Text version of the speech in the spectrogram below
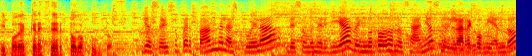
y poder crecer todos juntos. Yo soy súper fan de la escuela de Som Energía, vengo todos los años y la recomiendo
